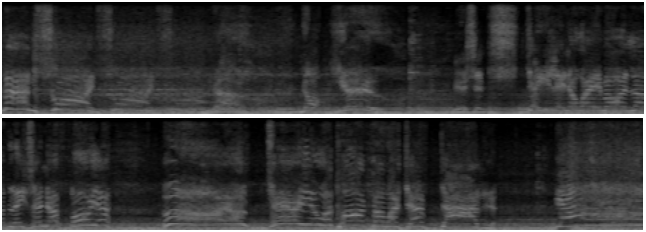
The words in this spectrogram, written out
Man swine! Swine! swine. No, not you! Isn't stealing away my lovelies enough for you? I'll tear you apart for what you've done! Let's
